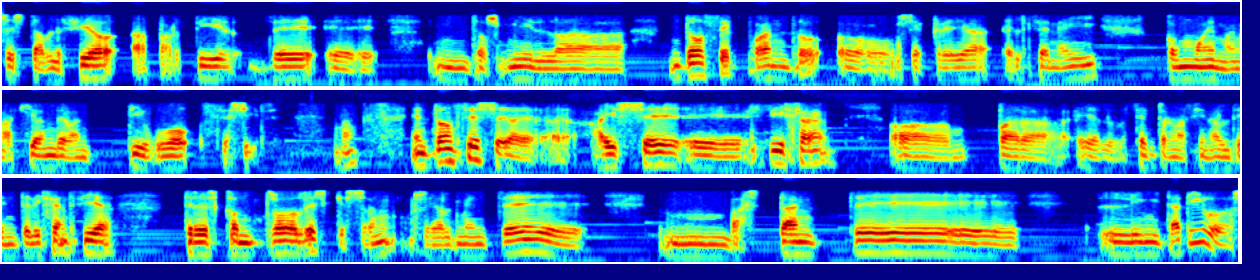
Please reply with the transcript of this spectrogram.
se estableció a partir de 2012 eh, cuando se crea el CNI como emanación del antiguo. Entonces, eh, ahí se eh, fija ah, para el Centro Nacional de Inteligencia tres controles que son realmente mm, bastante limitativos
